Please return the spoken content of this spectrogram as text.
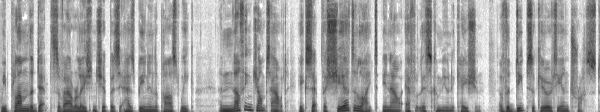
We plumb the depths of our relationship as it has been in the past week, and nothing jumps out except the sheer delight in our effortless communication of the deep security and trust,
